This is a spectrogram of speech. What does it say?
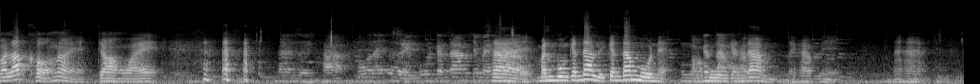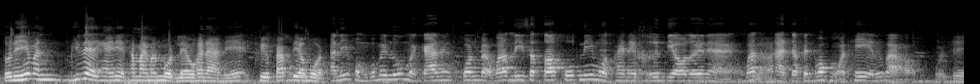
มารับของหน่อย จองไว้ นั่นเลยครับตัวอะไรเอ่ยมูลกันดั้มใช่ไหมครับ ใช่ มันมูลกันดั้มหรือกันดั้มมูลเนี่ยมูลอ๋อกันมูดั้ลมกันดั้มนะครับนี่นะฮะตัวนี้มันพิเศษยังไงเนี่ยทำไมมันหมดเร็วขนาดนี้ คือแป๊บเดียวหมด อันนี้ผมก็ไม่รู้เหมือนกันคนแบบว่ารีสต็อกปุ๊บนี่หมดภายในคืนเดียวเลยเนี่ยว่าเหรออาจจะเป็นเพราะหัวเท่หรือเปล่าโหเท่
